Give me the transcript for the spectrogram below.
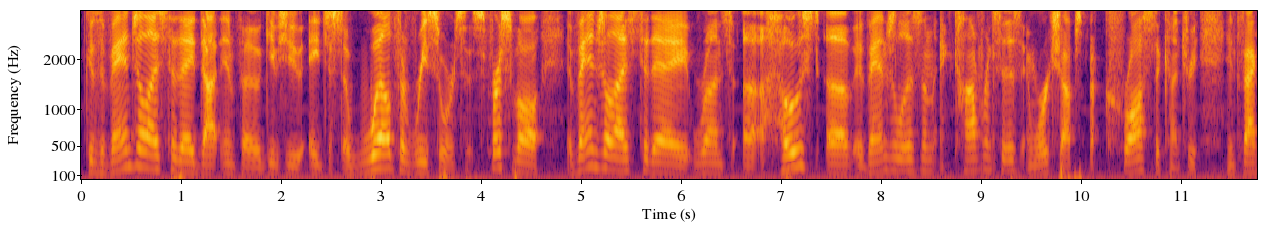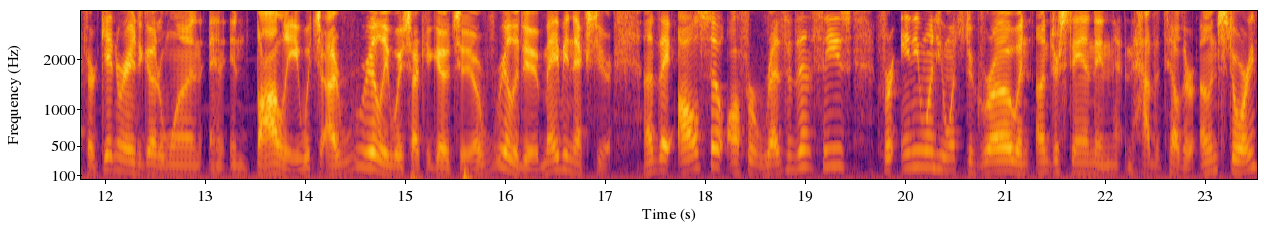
because evangelizetoday.info gives you a just a wealth of resources. First of all, Evangelize Today runs a host of evangelism and conferences and workshops across the country. In fact, they're getting ready to go to one in Bali, which I really wish I could go to. I really do. Maybe next year. Uh, they also offer residencies for anyone who wants to grow in understanding and how to tell their own story,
